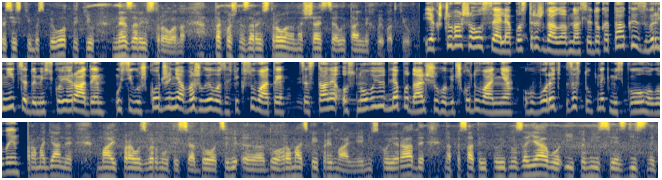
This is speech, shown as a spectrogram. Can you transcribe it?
російських безпілотників не зареєстровано. Також не зареєстровано на щастя летальних випадків. Якщо ваша оселя постраждала внаслідок атаки, зверніться до міської ради. Усі ушкодження важливо зафіксувати. Це стане основою для подальшого відшкодування, говорить заступник міського голови. Громадяни мають право звернутися до е, до громадської приймальні міської ради, написати відповідну заяву, і комісія здійснить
